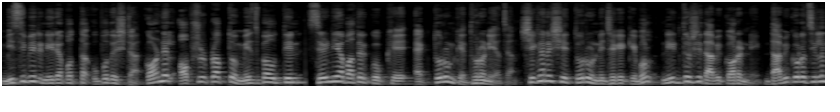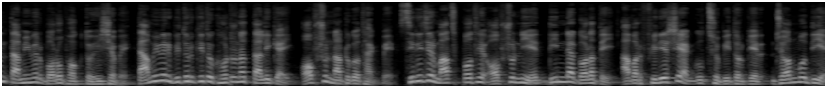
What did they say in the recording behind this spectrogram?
বিসিবির নিরাপত্তা উপদেষ্টা, কর্নেল অবসরপ্রাপ্ত মেজবাউদ্দিন সেরনিয়াবাদের কক্ষে এক তরুণকে ধরে নিয়ে যান। সেখানে সেই তরুণ নিজেকে কেবল নির্দোষী দাবি করেননি। দাবি করেছিলেন তামিমের বড় ভক্ত হিসেবে। তামিমের বিতর্কিত ঘটনার তালিকায় অপশন নাটকও থাকবে। সিরিজের মাঝপথে অপশন নিয়ে দিন না গড়াতে আবার ফিরে এসে একগুচ্ছ বিতর্কের জন্ম দিয়ে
